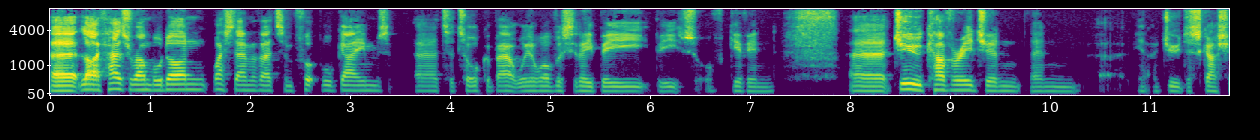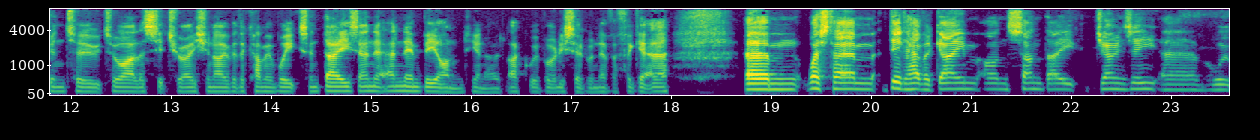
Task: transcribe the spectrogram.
uh, life has rumbled on. West Ham have had some football games uh, to talk about. We'll obviously be be sort of giving uh, due coverage and and uh, you know due discussion to to Isla's situation over the coming weeks and days, and and then beyond. You know, like we've already said, we'll never forget her um, West Ham did have a game on Sunday, Jonesy. Uh, we,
